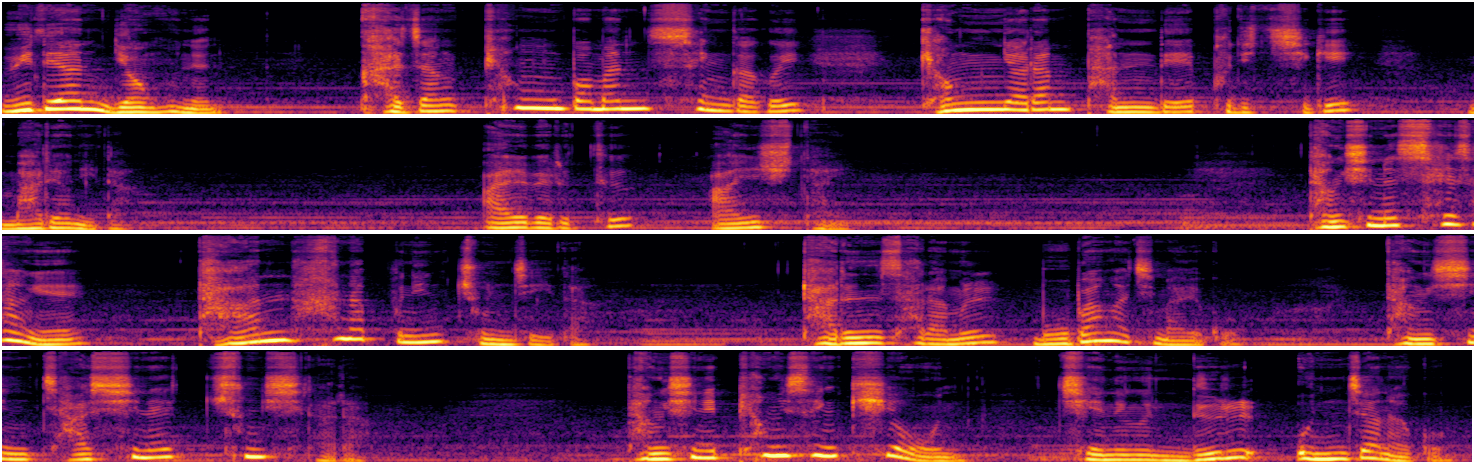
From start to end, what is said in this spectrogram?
위대한 영혼은 가장 평범한 생각의 격렬한 반대에 부딪히기 마련이다. 알베르트 아인슈타인. 당신은 세상에 단 하나뿐인 존재이다. 다른 사람을 모방하지 말고 당신 자신에 충실하라. 당신이 평생 키워온 재능은 늘 온전하고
